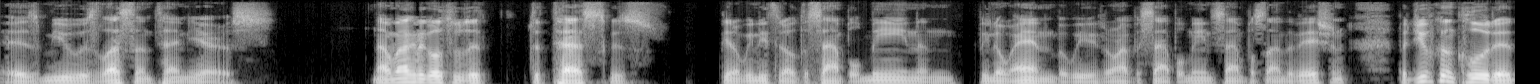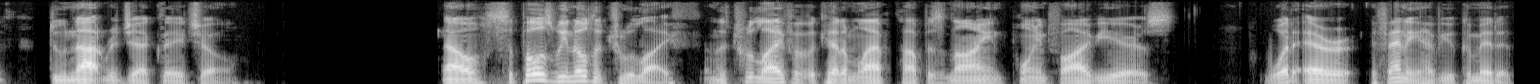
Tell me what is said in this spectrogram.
is mu is less than 10 years. Now we're not going to go through the, the test because you know we need to know the sample mean and we know n, but we don't have a sample mean, sample standard deviation. But you've concluded do not reject HO. Now, suppose we know the true life, and the true life of a Kedem laptop is 9.5 years. What error, if any, have you committed?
